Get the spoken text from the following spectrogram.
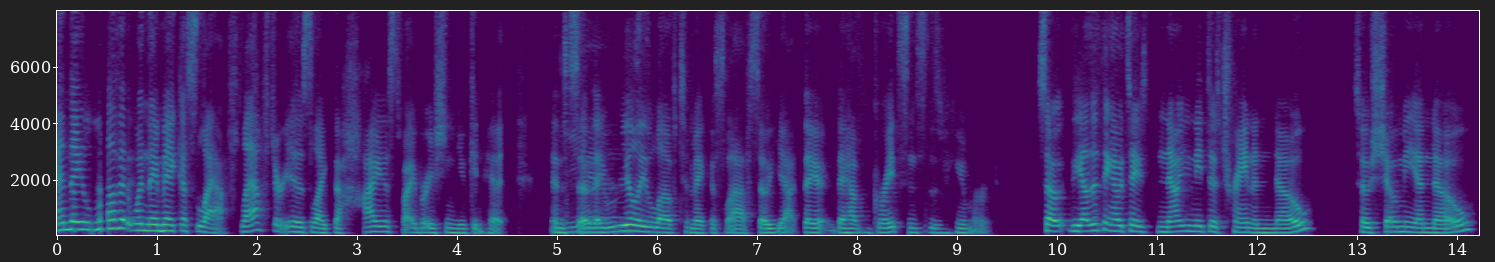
And they love it when they make us laugh. Laughter is like the highest vibration you can hit and so yes. they really love to make us laugh. So yeah, they they have great senses of humor. So the other thing I would say is now you need to train a no. So show me a no.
